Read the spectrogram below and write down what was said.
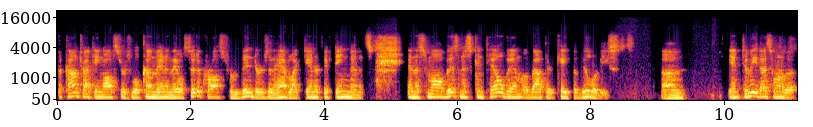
the contracting officers will come in and they will sit across from vendors and they have like ten or fifteen minutes, and the small business can tell them about their capabilities. Um, and to me, that's one of the.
